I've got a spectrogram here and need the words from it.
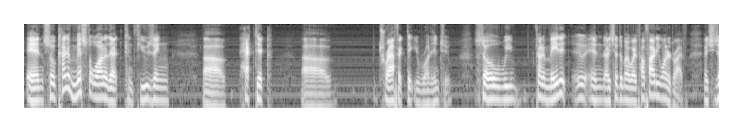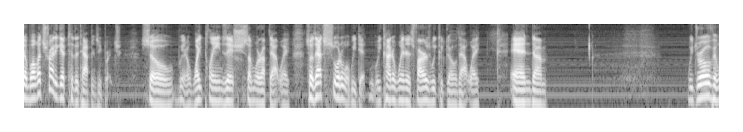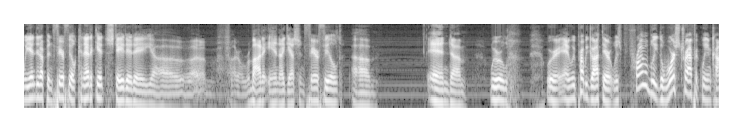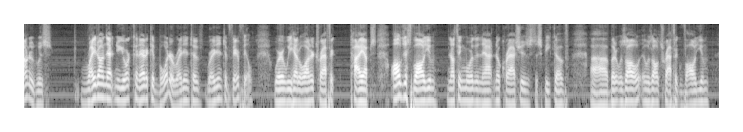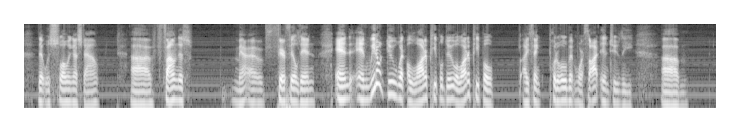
and so kind of missed a lot of that confusing, uh, hectic uh, traffic that you run into. So we kind of made it, uh, and I said to my wife, "How far do you want to drive?" And she said, well, let's try to get to the Tappan Zee Bridge. So, you know, White Plains ish, somewhere up that way. So that's sort of what we did. We kind of went as far as we could go that way. And um, we drove and we ended up in Fairfield, Connecticut, stayed at a, uh, uh, I don't know, Ramada Inn, I guess, in Fairfield. Um, and um, we were, we were, and we probably got there. It was probably the worst traffic we encountered was right on that New York Connecticut border, right into right into Fairfield, where we had a lot of traffic tie-ups, all just volume, nothing more than that, no crashes to speak of, uh, but it was all it was all traffic volume that was slowing us down. Uh, found this uh, Fairfield Inn, and and we don't do what a lot of people do. A lot of people, I think, put a little bit more thought into the um,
